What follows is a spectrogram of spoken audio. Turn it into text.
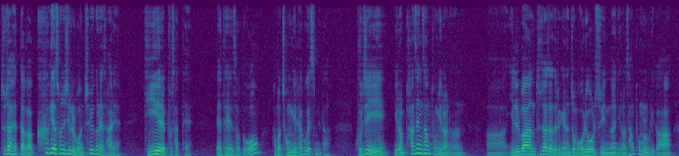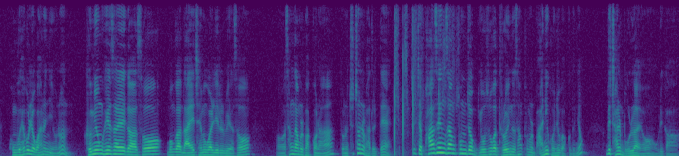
투자했다가 크게 손실을 본 최근의 사례 DLF 사태에 대해서도 한번 정리를 해보겠습니다. 굳이 이런 파생 상품이라는 아, 일반 투자자들에게는 좀 어려울 수 있는 이런 상품을 우리가 공부해 보려고 하는 이유는 금융회사에 가서 뭔가 나의 재무 관리를 위해서 어, 상담을 받거나 또는 추천을 받을 때 실제 파생 상품적 요소가 들어있는 상품을 많이 권유받거든요. 근데 잘 몰라요, 우리가.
